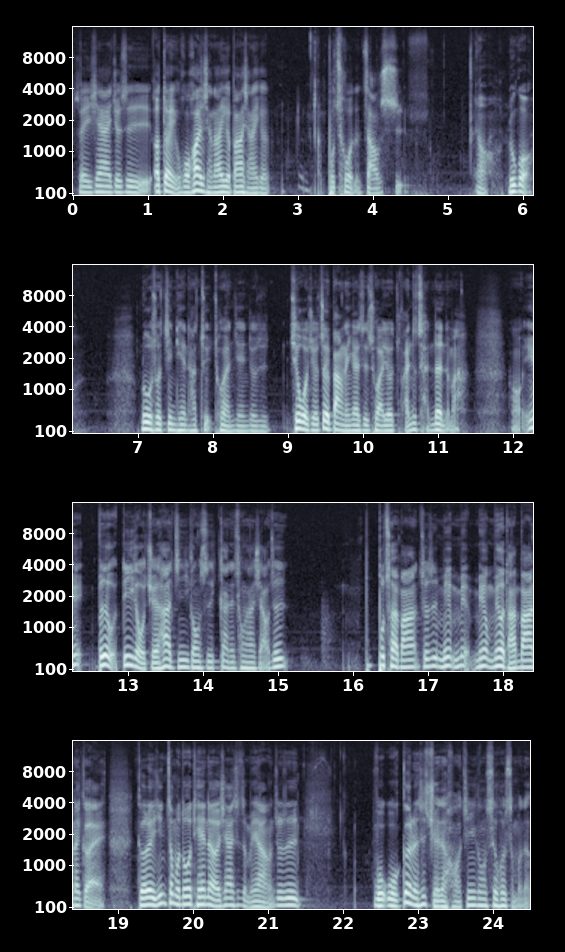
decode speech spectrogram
所以现在就是哦，对我后来想到一个，帮他想到一个不错的招式哦，如果如果说今天他突突然间就是。其实我觉得最棒的应该是出来就反正就承认的嘛，哦，因为不是第一个，我觉得他的经纪公司干的冲他小，就是不不出来帮，就是没有没有没有没有打算帮他那个诶、隔了已经这么多天了，现在是怎么样？就是我我个人是觉得哈，经纪公司或什么的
